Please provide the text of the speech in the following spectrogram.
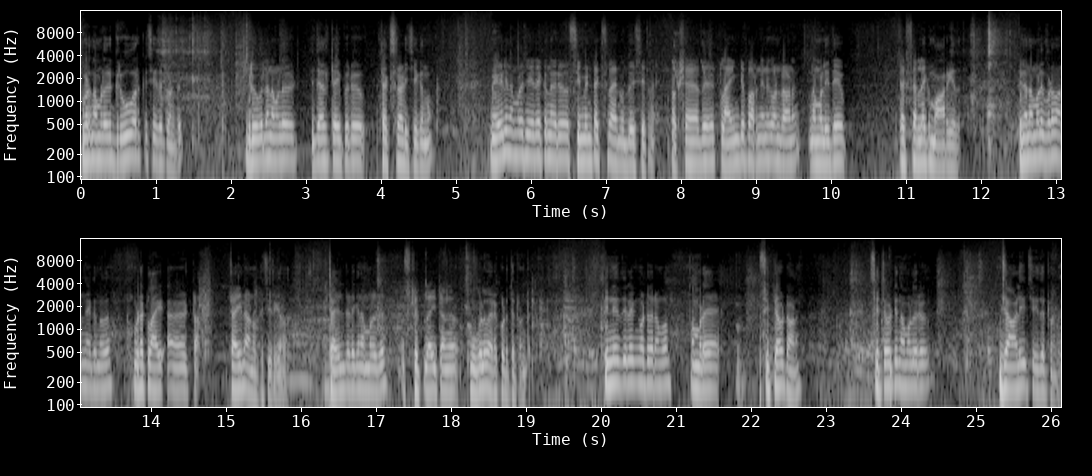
ഇവിടെ നമ്മളൊരു ഗ്രൂ വർക്ക് ചെയ്തിട്ടുണ്ട്. ഗ്രൂവിൽ നമ്മൾ ഇതേ ടൈപ്പ് ഒരു ടെക്സ്റ്റർ അടിച്ചേക്കുന്നു. മേളിൽ നമ്മൾ ചെയ്തേക്കുന്ന ഒരു സിമെന്റ് ടെക്സ്റ്ററായിരുന്നു ഉദ്ദേശിച്ചിരുന്നത് പക്ഷേ അത് ക്ലയന്റ് പറഞ്ഞത് കൊണ്ടാണ് നമ്മൾ ഇതേ ടെക്സ്റ്ററിലേക്ക് മാറിയത്. പിന്നെ നമ്മൾ ഇവിടെ വന്നേക്കുന്നത് ഇവിടെ ക്ലൈ ടൈലാണ് ഒട്ടിച്ചിരിക്കുന്നത്. ടൈലിന്റെ ഇടയ്ക്ക് നമ്മളൊരു സ്ട്രിപ്പ് ലൈറ്റ് അങ്ങ് മുകൾ വരെ കൊടുത്തിട്ടുണ്ട്. പിന്നെ ഇതിൽ ഇങ്ങോട്ട് വരുമ്പം നമ്മുടെ സിറ്റ് ഔട്ടാണ് സിറ്റ് ഔട്ടിൽ നമ്മളൊരു ജാളി ചെയ്തിട്ടുണ്ട്.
